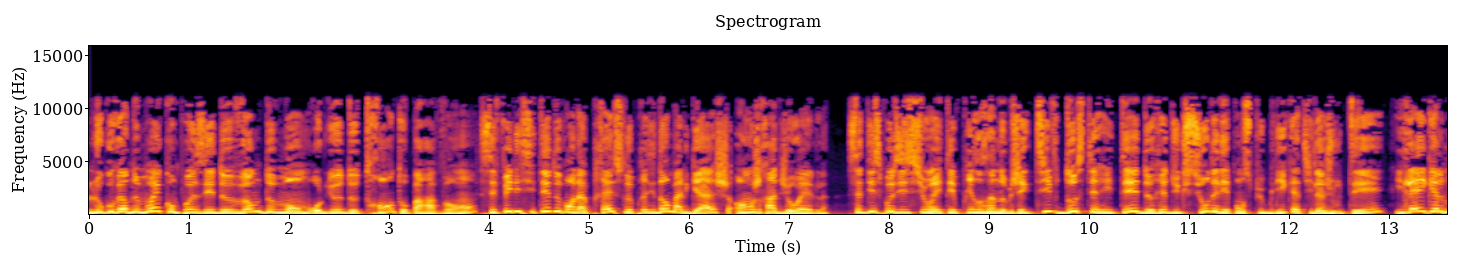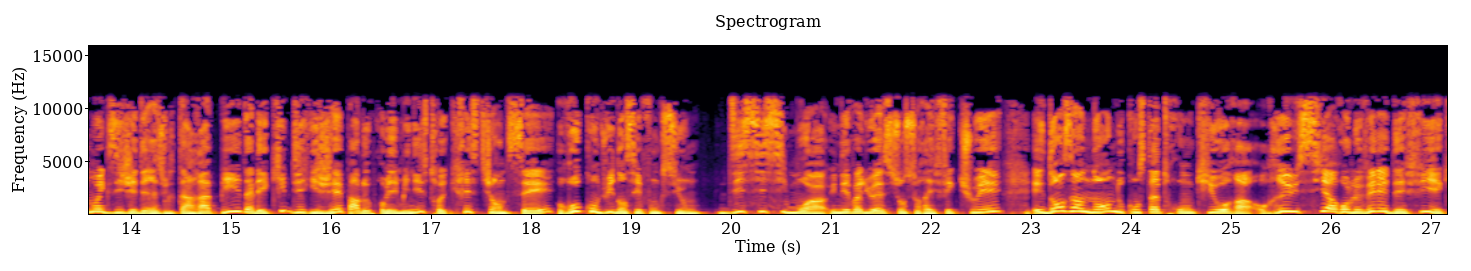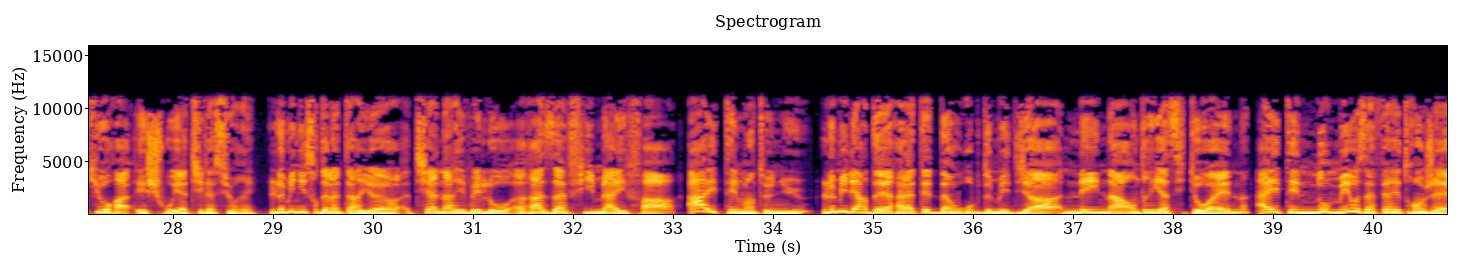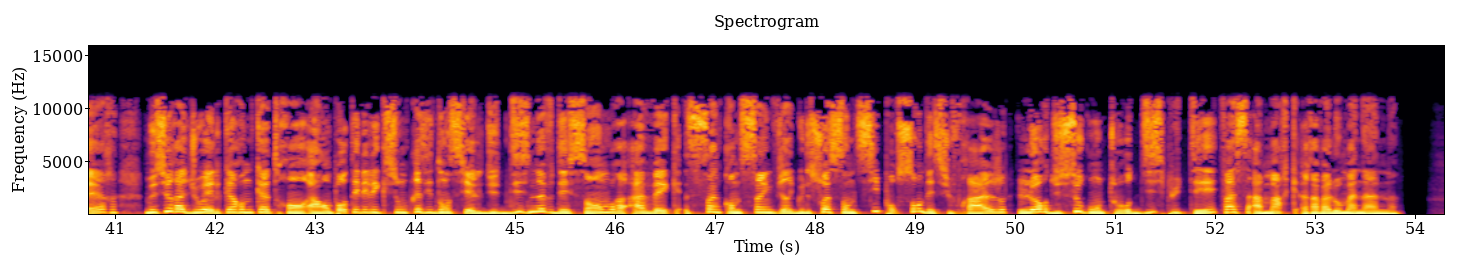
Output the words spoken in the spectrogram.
Le gouvernement est composé de 22 membres au lieu de 30 auparavant. C'est félicité devant la presse le président malgache Ange Radjoel. Cette disposition a été prise dans un objectif d'austérité et de réduction des dépenses publiques, a-t-il ajouté. Il a également exigé des résultats rapides à l'équipe dirigée par le Premier ministre Christian Tse, reconduit dans ses fonctions. D'ici six mois, une évaluation sera effectuée et dans un an, nous constaterons qui aura réussi à relever les défis et qui aura échoué, a-t-il assuré. Le ministre de l'Intérieur, Tiana Rivelo Razafi Maifa, a été maintenu. Le milliardaire à la tête d'un groupe de médias, Neina Andrea Sitoen a été nommé aux affaires étrangères. Monsieur Radjuel, 44 ans, a remporté l'élection présidentielle du 19 décembre avec 55,66% des suffrages lors du second tour disputé face à Marc Ravalomanan.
